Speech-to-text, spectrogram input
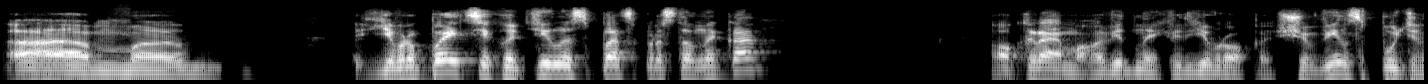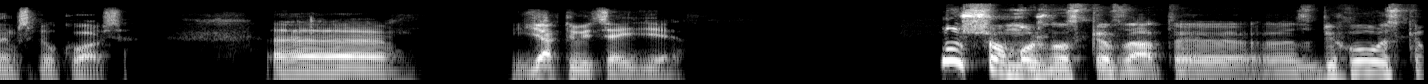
А, е, європейці хотіли спецпредставника окремого від них від Європи, щоб він з Путіним спілкувався. Е, Як тобі ця ідея? Ну, що можна сказати? Е, Збіговиська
